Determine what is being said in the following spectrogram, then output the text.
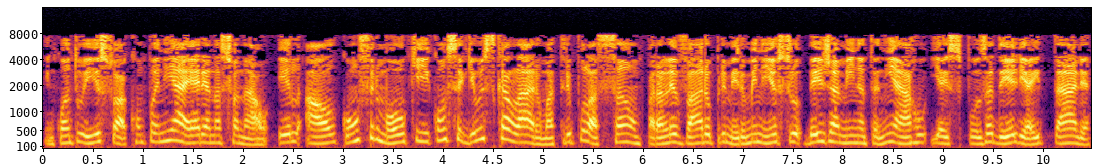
Enquanto isso, a Companhia Aérea Nacional El Al confirmou que conseguiu escalar uma tripulação para levar o primeiro-ministro Benjamin Netanyahu e a esposa dele à Itália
